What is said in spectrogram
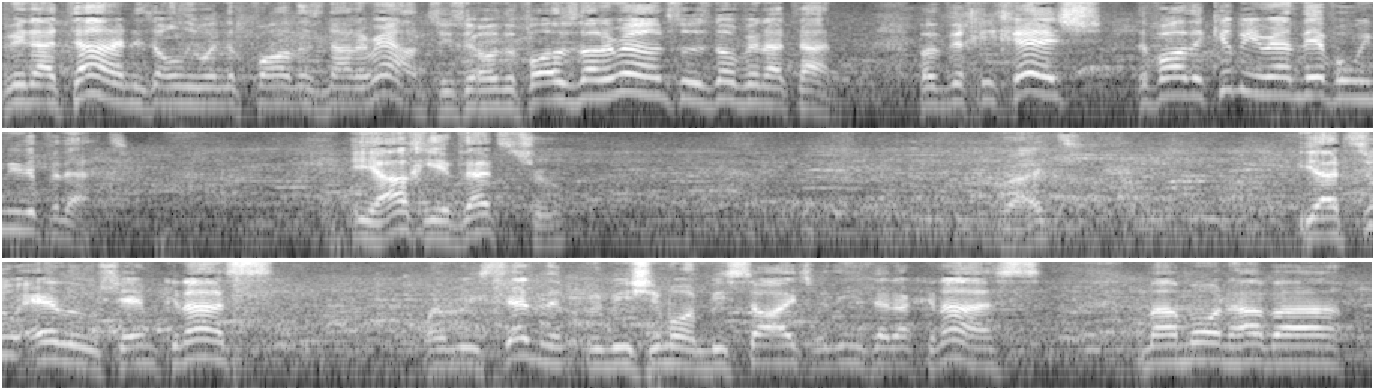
vinatan is only when the father's not around. So you say, oh, the father's not around, so there's no vinatan. But v'chichesh, the father could be around, therefore we need it for that. Iachi, if that's true, right? Yatsu elu shem knas. When we said them, Rabbi Shimon, besides for these that are knas, mamon hava.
